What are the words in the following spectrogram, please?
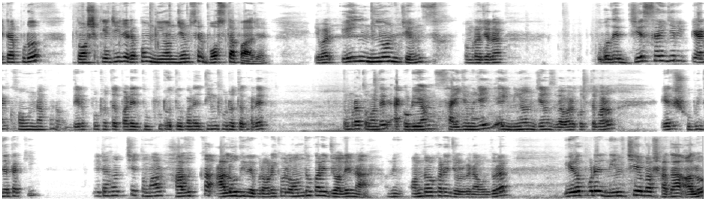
এটা পুরো দশ কেজির এরকম নিয়ন জেমসের বস্তা পাওয়া যায়। এবার এই নিয়ন জেমস, তোমরা যারা তোমাদের যে সাইজেরই ট্যাঙ্ক হও না কেন, দেড় ফুট হতে পারে, দু ফুট হতে পারে, তিন ফুট হতে পারে, তোমরা তোমাদের অ্যাকোডিয়াম সাইজ অনুযায়ী এই নিয়ন জেমস ব্যবহার করতে পারো। এর সুবিধাটা কি? এটা হচ্ছে তোমার হালকা আলো দিলে পরে। অনেকে বলে অন্ধকারে জ্বলে না। মানে অন্ধকারে জ্বলবে না বন্ধুরা। এর ওপরে নীলচে বা সাদা আলো,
